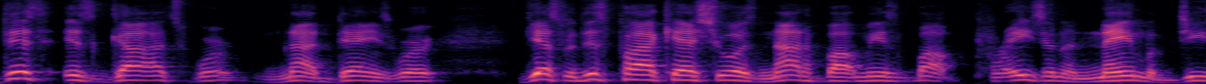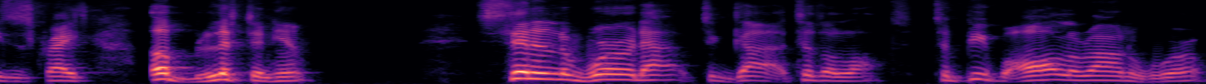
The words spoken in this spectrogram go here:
this is God's word, not Danny's word. Guess what? This podcast show is not about me. It's about praising the name of Jesus Christ, uplifting him, sending the word out to God, to the lost, to people all around the world.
